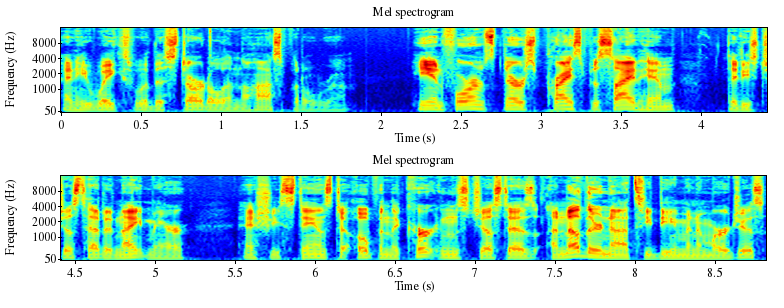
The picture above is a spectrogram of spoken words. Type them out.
and he wakes with a startle in the hospital room. He informs Nurse Price beside him that he's just had a nightmare, and she stands to open the curtains just as another Nazi demon emerges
